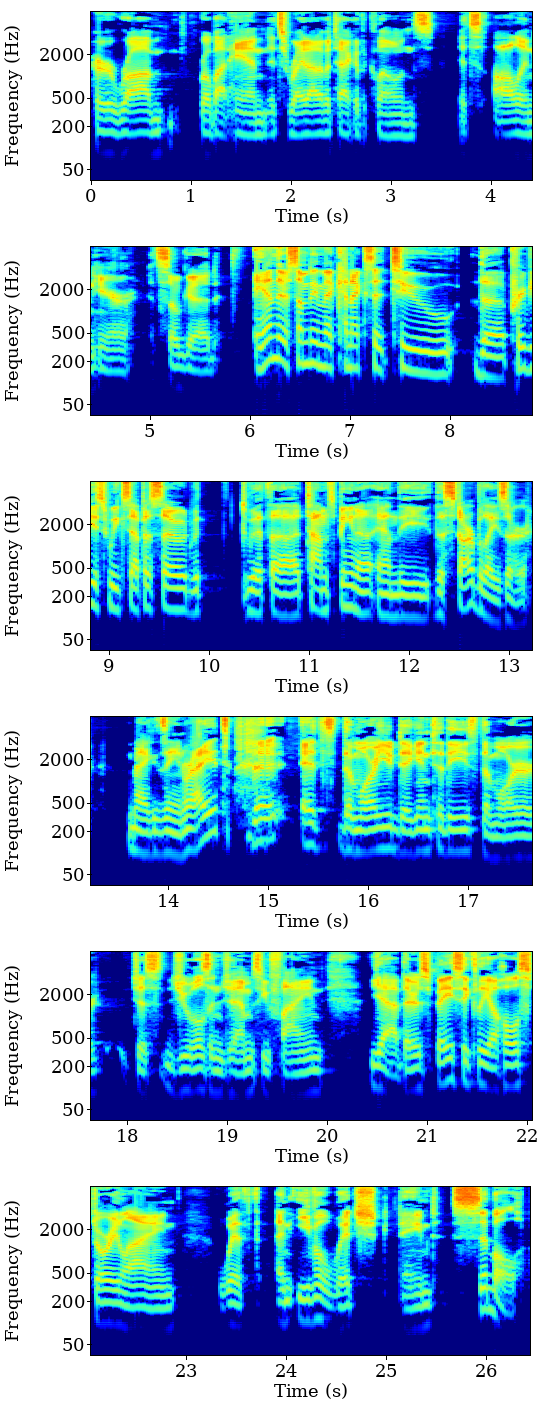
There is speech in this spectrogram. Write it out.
her raw robot hand. It's right out of Attack of the Clones. It's all in here. It's so good. And there's something that connects it to the previous week's episode with with uh, Tom Spina and the the Starblazer magazine, right? The, it's the more you dig into these, the more just jewels and gems you find. Yeah, there's basically a whole storyline with an evil witch named Sybil,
